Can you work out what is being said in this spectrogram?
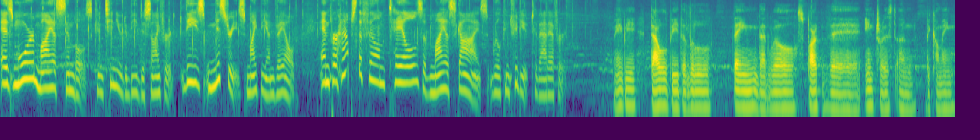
As more Maya symbols continue to be deciphered, these mysteries might be unveiled. And perhaps the film Tales of Maya Skies will contribute to that effort. Maybe that will be the little thing that will spark the interest in becoming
